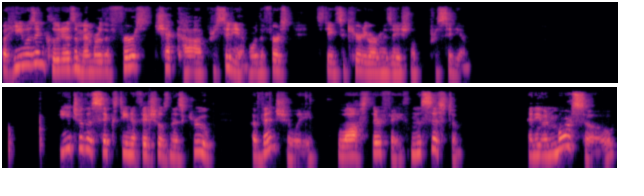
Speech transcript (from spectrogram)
but he was included as a member of the first Cheka Presidium, or the first state security organizational Presidium each of the 16 officials in this group eventually lost their faith in the system. And even more so,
